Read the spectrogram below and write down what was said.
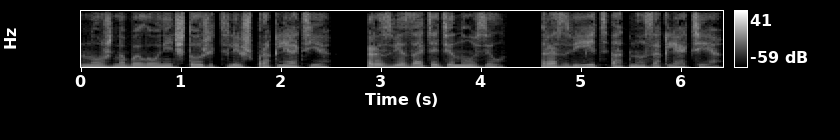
Нужно было уничтожить лишь проклятие, развязать один узел, развеять одно заклятие.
